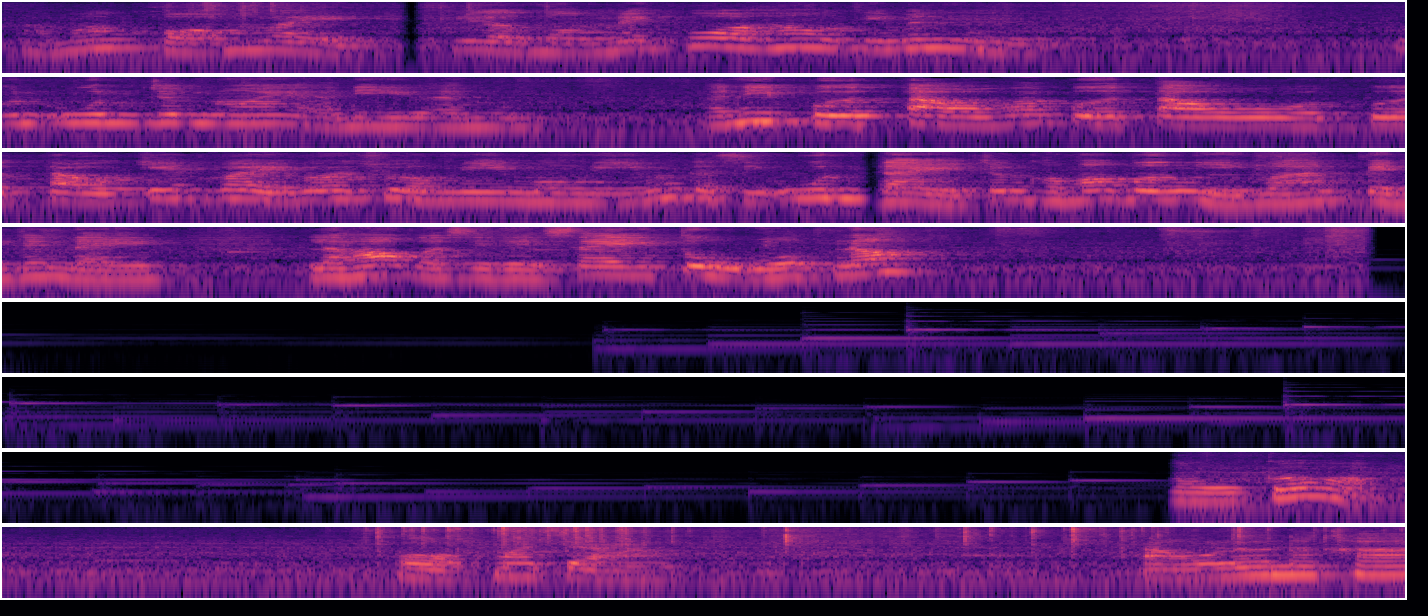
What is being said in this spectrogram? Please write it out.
เอามาขอมไว้เลือกมองในขั้วเฮาที่มันอุ่นๆจังน้อย อันนี้อันอันนี้เปิดเตาค่ะเปิดเตาเปิดเตาเก็บไว้พราะช่วงนี้มองนี้มันก็สิอุ่นได้จนเขามาเบิ่งอีกว่านเป็นจังไดแล้วเฮาก็สิได้ใส่ตู้อบเนาะเราก็ออกมาจากาแล้วนะคะ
